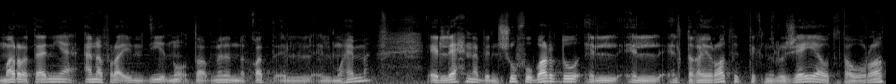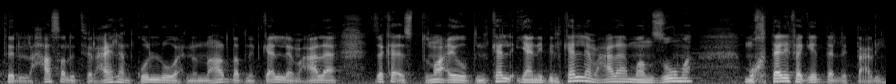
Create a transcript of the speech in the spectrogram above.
مرة تانية أنا في رأيي إن دي نقطة من النقاط ال- المهمة اللي إحنا بنشوفه برضو ال- ال- التغيرات التكنولوجية والتطورات اللي حصلت في العالم كله. وإحنا النهارده بنتكلم على ذكاء اصطناعي وبنتكلم يعني بنتكلم على منظومة مختلفة جدا للتعليم.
